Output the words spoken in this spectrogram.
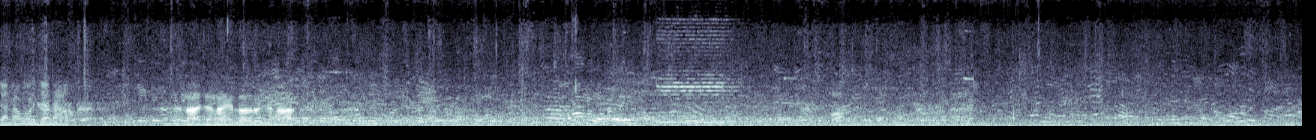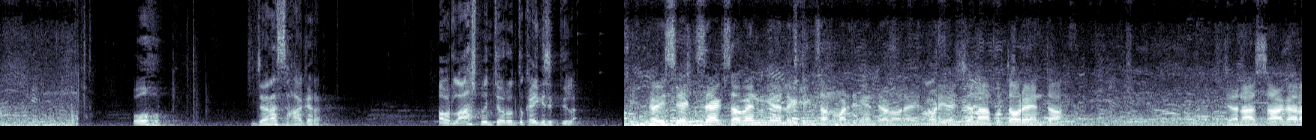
ಜನವ ಜನ? ಜನ ಜನ ಎಲ್ಲಾದ್ರೂ ಜನ. ಓಹೋ ಜನ ಸಾಗರ. ಅವ್ರ ಲಾಸ್ಟ್ ಬೆಂಚ್ ಅವರಂತೂ ಕೈಗೆ ಸಿಗ್ತಿಲ್ಲ. ಗೈಸ್ ಎಕ್ಸಾಕ್ಟ್ ಸೆವೆನ್ಗೆ ಲೈಟಿಂಗ್ಸ್ ಆನ್ ಮಾಡ್ತೀನಿ ಅಂತ ಹೇಳೋರೆ. ನೋಡಿ ಎಷ್ಟು ಜನ ಕೂತವ್ರೆ ಅಂತ. ಜನ ಸಾಗರ.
